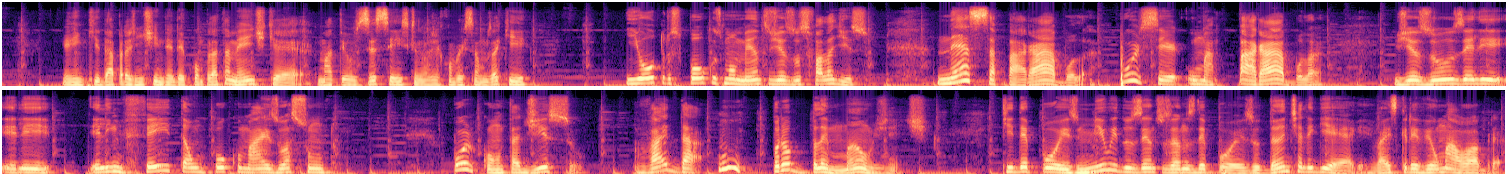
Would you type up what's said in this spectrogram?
em que dá para a gente entender completamente, que é Mateus 16, que nós já conversamos aqui. E outros poucos momentos Jesus fala disso. Nessa parábola, por ser uma parábola, Jesus ele, ele, ele enfeita um pouco mais o assunto. Por conta disso, vai dar um problemão, gente que depois, 1200 anos depois, o Dante Alighieri vai escrever uma obra,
